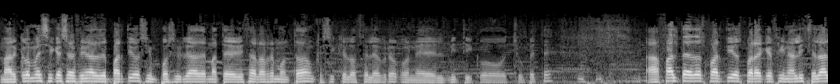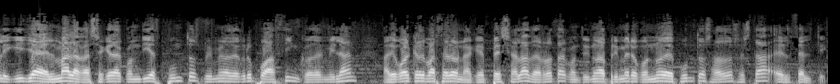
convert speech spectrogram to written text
Marcó Messi casi al final del partido sin posibilidad de materializar la remontada, aunque sí que lo celebró con el mítico chupete. A falta de dos partidos para que finalice la liguilla, el Málaga se queda con 10 puntos, primero de grupo a 5 del Milán, al igual que el Barcelona, que pese a la derrota continúa primero con 9 puntos, a 2 está el Celtic.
